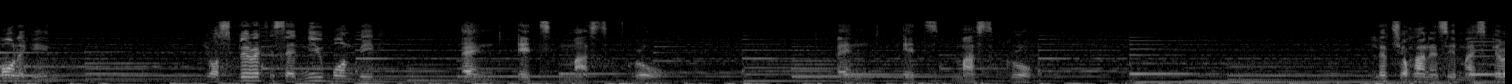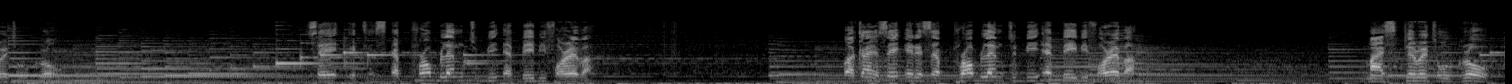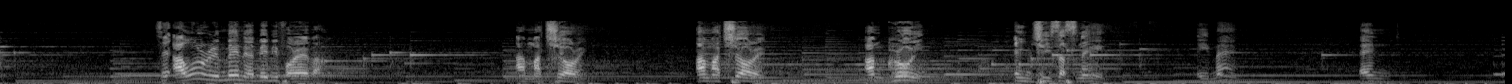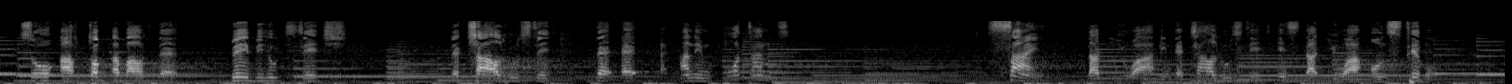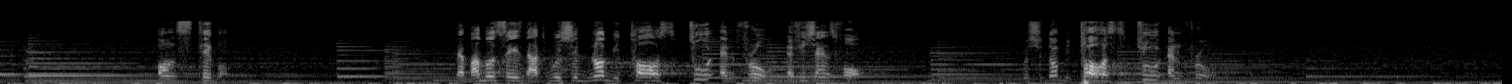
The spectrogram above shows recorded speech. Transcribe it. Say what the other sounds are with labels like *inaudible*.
born again, your spirit is a newborn baby and it must grow. And it must grow. Lift your hand and say, My spirit will grow. Say, It is a problem to be a baby forever. But can you say, It is a problem to be a baby forever? My spirit will grow. Say, I won't remain a baby forever. I'm maturing. I'm maturing. I'm growing in Jesus' name. Amen. And so I've talked about the babyhood stage, the childhood stage. The, uh, an important sign that you are in the childhood stage is that you are unstable. Unstable. The Bible says that we should not be tossed to and fro. Ephesians 4. We should not be tossed to and fro.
